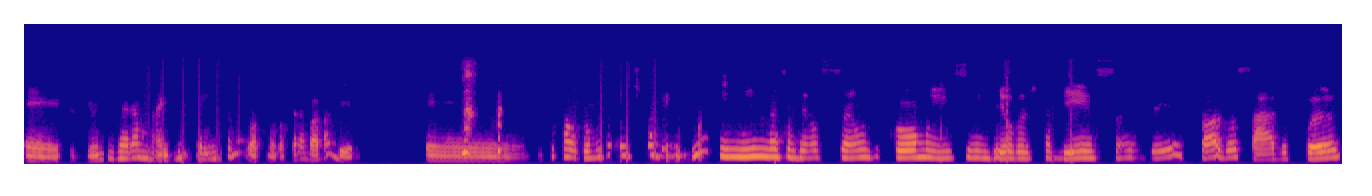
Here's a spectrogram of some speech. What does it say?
é, porque antes era mais intenso o negócio, o negócio era babadeiro. É, isso causou muita dor de cabeça. Menina, você não tem noção de como isso me deu dor de cabeça. Deus, só Deus sabe quanto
